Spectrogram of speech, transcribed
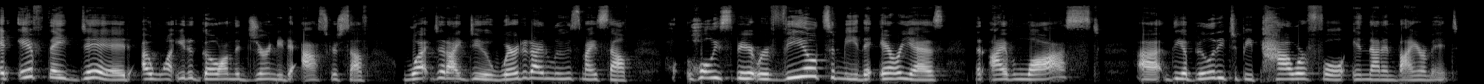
and if they did, I want you to go on the journey to ask yourself, what did I do? Where did I lose myself? Holy Spirit, reveal to me the areas that I've lost uh, the ability to be powerful in that environment.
